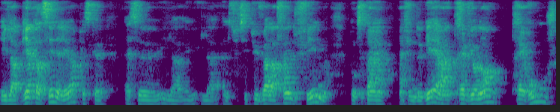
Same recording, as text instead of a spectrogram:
Et il a bien placé d'ailleurs, parce qu'elle se, elle se situe vers la fin du film. Donc c'est un, film de guerre, hein, très violent, très rouge,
